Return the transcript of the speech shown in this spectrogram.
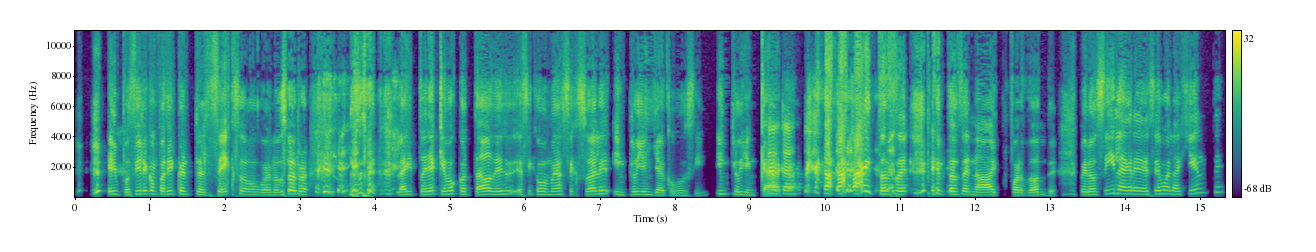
Es imposible compartir contra el sexo, bueno, nosotros. Las historias que hemos contado de así como medias sexuales incluyen jacuzzi, incluyen caca. Caca. entonces, entonces no hay por dónde. Pero sí le agradecemos a la gente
